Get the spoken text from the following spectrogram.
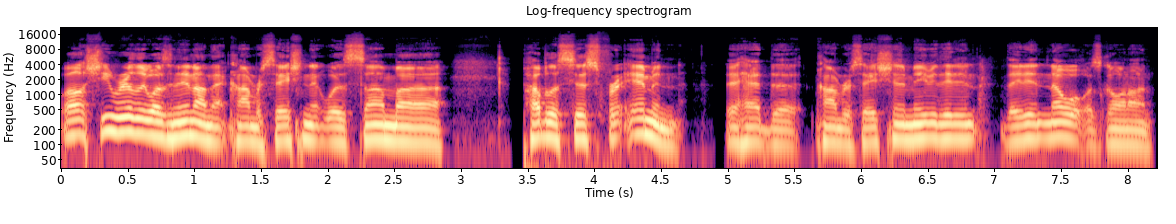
Well, she really wasn't in on that conversation. It was some uh, publicist for Emin that had the conversation, and maybe they didn't they didn't know what was going on.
